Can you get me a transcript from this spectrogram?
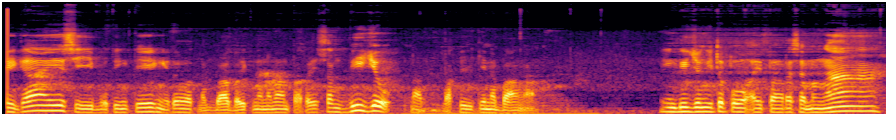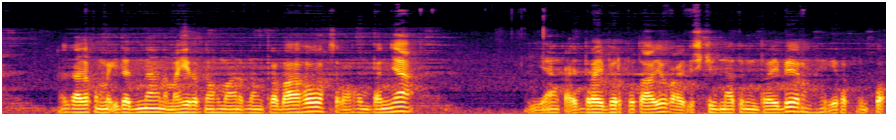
Hey guys, si Butingting ito at nagbabalik na naman para sa isang video na pakikinabangan. Yung video ito po ay para sa mga nagaya kong may edad na na mahirap na humanap ng trabaho sa mga kumpanya. Yan, kahit driver po tayo, kahit skilled natin ng driver, mahirap din po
